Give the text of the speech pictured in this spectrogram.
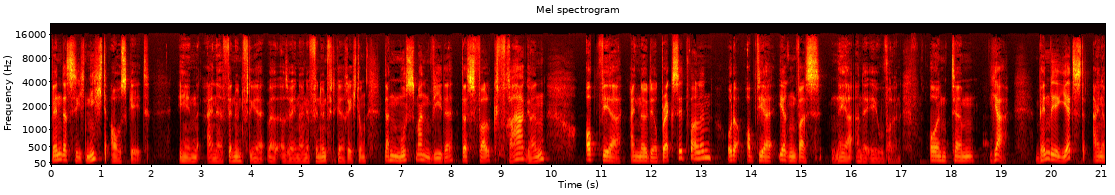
wenn das sich nicht ausgeht in eine vernünftige, also in eine vernünftige Richtung, dann muss man wieder das Volk fragen, ob wir ein No-Deal Brexit wollen oder ob wir irgendwas näher an der EU wollen. Und ähm, ja, wenn wir jetzt eine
